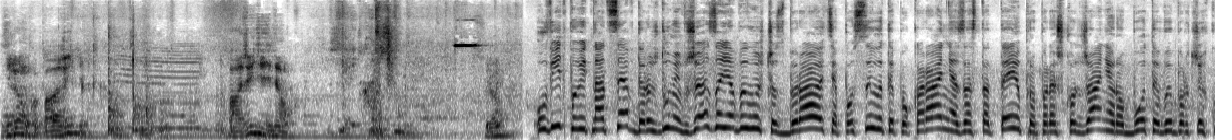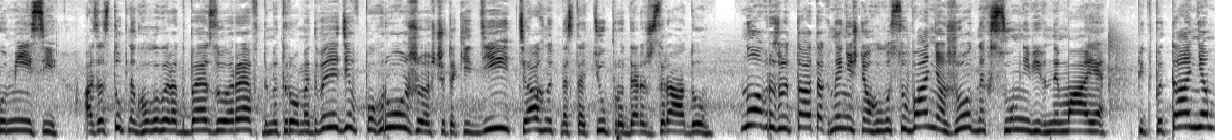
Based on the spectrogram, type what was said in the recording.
Зеленку положите. Положите зеленку. Все. У відповідь на це в Держдумі вже заявили, що збираються посилити покарання за статтею про перешкоджання роботи виборчих комісій. А заступник голови Радбезу РФ Дмитро Медведєв погрожує, що такі дії тягнуть на статтю про держзраду. Ну а в результатах нинішнього голосування жодних сумнівів немає. Під питанням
